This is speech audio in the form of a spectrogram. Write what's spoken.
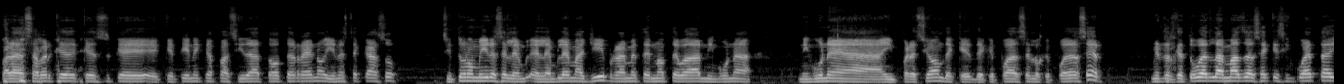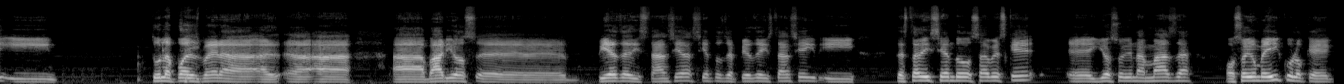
para saber que, que, que, tiene capacidad todo terreno, y en este caso, si tú no mires el, el, emblema Jeep, realmente no te va a dar ninguna, ninguna impresión de que, de que pueda hacer lo que puede hacer. Mientras que tú ves la Mazda CX50 y tú la puedes ver a, a, varios eh, pies de distancia, cientos de pies de distancia, y, te está diciendo, ¿sabes qué? Eh, yo soy una Mazda o soy un vehículo que,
